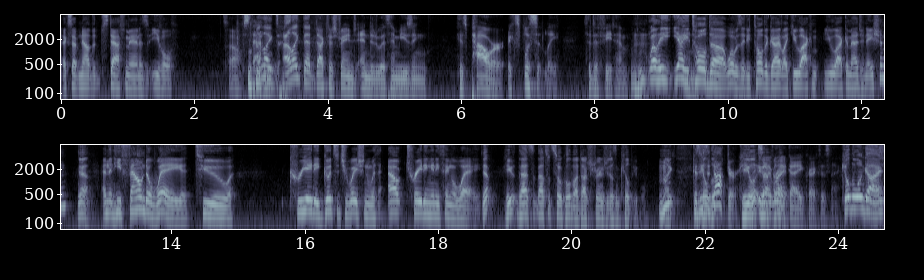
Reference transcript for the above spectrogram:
except now the Staff Man is evil. So I liked I like that Doctor Strange ended with him using his power explicitly to defeat him. Well, he yeah he told uh, what was it? He told the guy like you lack you lack imagination. Yeah. and then he found a way to create a good situation without trading anything away. Yep, he, that's that's what's so cool about Doctor Strange. He doesn't kill people, Like because he's a the- doctor. He, Except yeah, for right. that guy who cracked his neck. Killed the one guy, and,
